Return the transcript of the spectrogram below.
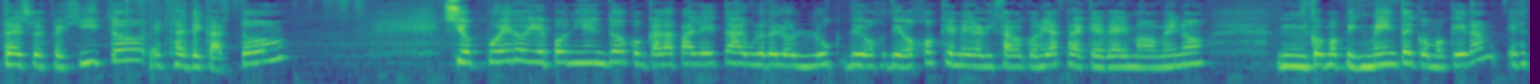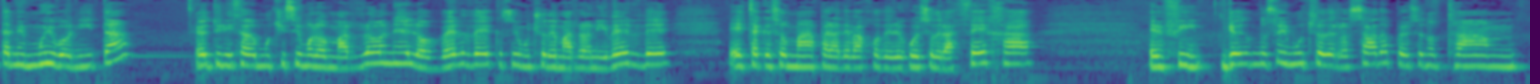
Trae su espejito. Esta es de cartón. Si os puedo ir poniendo con cada paleta algunos de los looks de, ojos que me he realizado con ellas para que veáis más o menos cómo pigmenta y cómo quedan. Esta también es muy bonita. He utilizado muchísimo los marrones, los verdes, que soy mucho de marrón y verde. Estas que son más para debajo del hueso de la ceja. En fin, yo no soy mucho de rosados, pero eso no están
